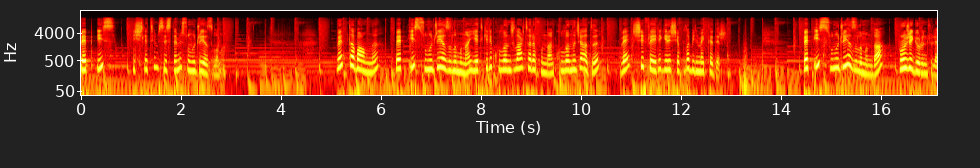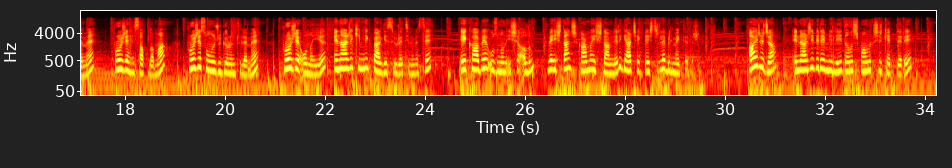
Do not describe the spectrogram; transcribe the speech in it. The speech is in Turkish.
WebIS işletim sistemi sunucu yazılımı. Web tabanlı WebIS sunucu yazılımına yetkili kullanıcılar tarafından kullanıcı adı ve şifre ile giriş yapılabilmektedir. WebIS sunucu yazılımında proje görüntüleme, proje hesaplama, proje sonucu görüntüleme, proje onayı, enerji kimlik belgesi üretilmesi, EKB uzmanı işe alım ve işten çıkarma işlemleri gerçekleştirilebilmektedir. Ayrıca enerji verimliliği danışmanlık şirketleri,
